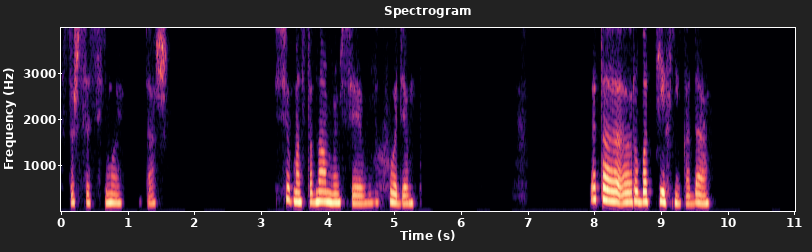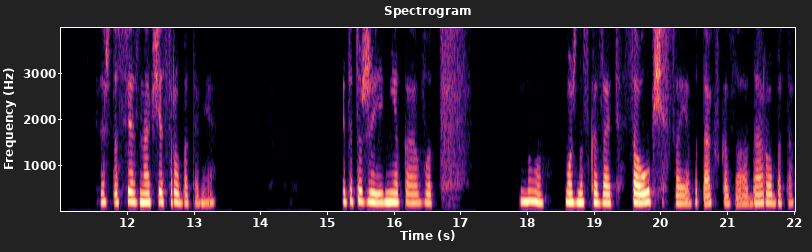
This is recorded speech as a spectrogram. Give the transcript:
167 этаж. Все, мы останавливаемся и выходим. Это роботехника, да. Это что связано вообще с роботами. Это тоже некое вот, ну, можно сказать, сообщество, я бы так сказала, да, роботов.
